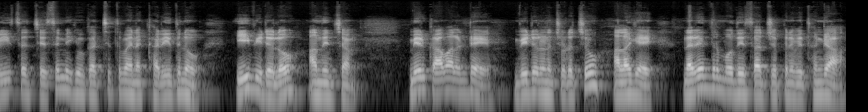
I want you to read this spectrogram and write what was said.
రీసెర్చ్ చేసి మీకు ఖచ్చితమైన ఖరీదును ఈ వీడియోలో అందించాం. మీరు కావాలంటే వీడియోలను చూడొచ్చు. అలాగే నరేంద్ర మోదీ సార్ చెప్పిన విధంగా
